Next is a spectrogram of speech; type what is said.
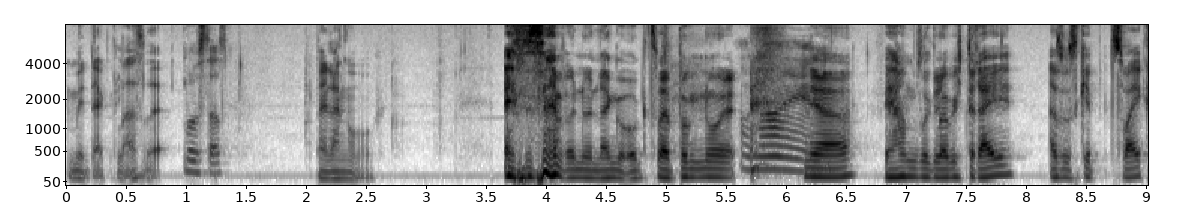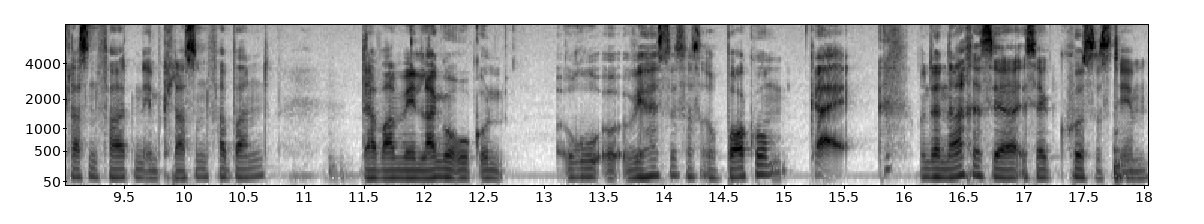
mit der Klasse Wo ist das? bei Langeoog. Es ist einfach nur Langeoog 2.0. Oh nein. Ja, wir haben so, glaube ich, drei. Also es gibt zwei Klassenfahrten im Klassenverband. Da waren wir in Langeoog und Ru wie heißt das? Was? Borkum. Geil. Und danach ist ja, ist ja Kurssystem.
